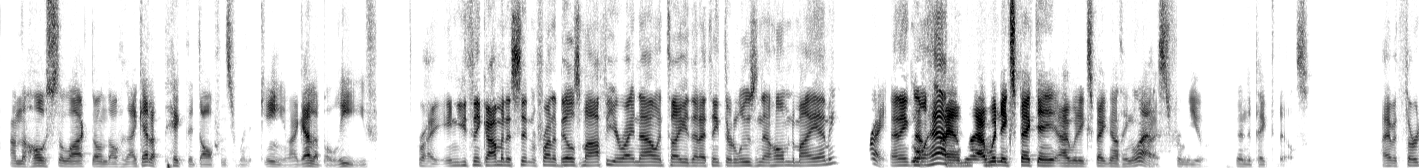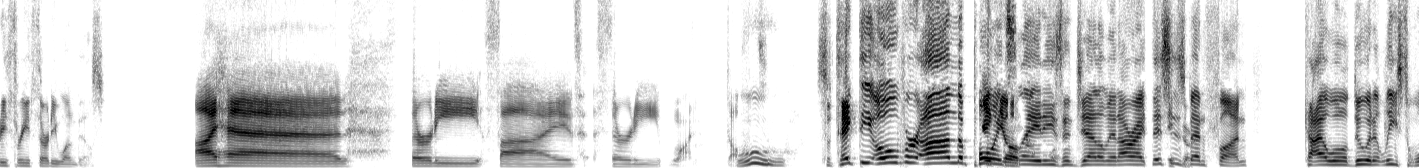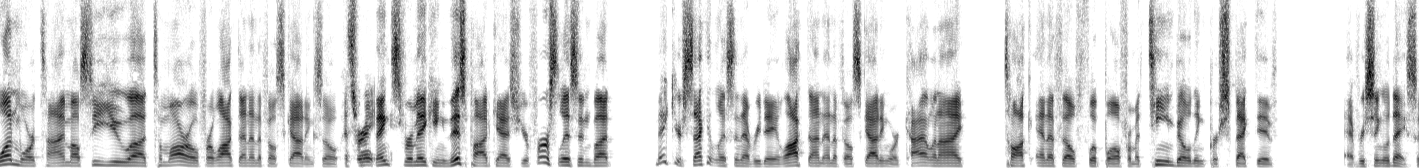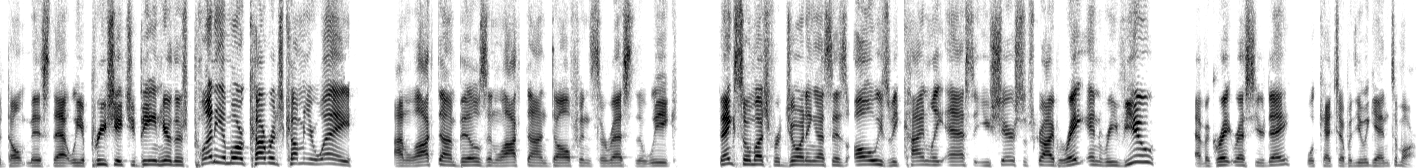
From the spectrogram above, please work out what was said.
I'm the host of Locked On Dolphins. I got to pick the Dolphins to win the game. I got to believe. Right, and you think I'm going to sit in front of Bills Mafia right now and tell you that I think they're losing at home to Miami? Right, that ain't going to happen. I, I, wouldn't expect any. I would expect nothing less right. from you than to pick the Bills. I have a 33-31 Bills. I had 35 31. Ooh. So take the over on the points, ladies and gentlemen. All right, this take has been fun. Kyle we'll do it at least one more time. I'll see you uh, tomorrow for Locked On NFL Scouting. So that's right. Thanks for making this podcast your first listen, but make your second listen every day. Locked On NFL Scouting, where Kyle and I talk NFL football from a team building perspective every single day. So don't miss that. We appreciate you being here. There's plenty of more coverage coming your way on Locked On Bills and Locked On Dolphins the rest of the week. Thanks so much for joining us. As always, we kindly ask that you share, subscribe, rate, and review. Have a great rest of your day. We'll catch up with you again tomorrow.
